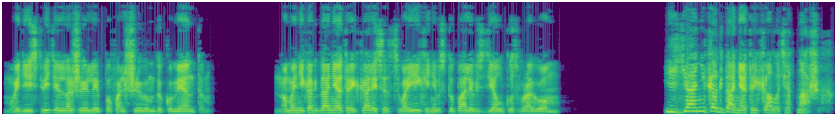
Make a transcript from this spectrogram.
«Мы действительно жили по фальшивым документам, но мы никогда не отрекались от своих и не вступали в сделку с врагом». «И я никогда не отрекалась от наших!»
